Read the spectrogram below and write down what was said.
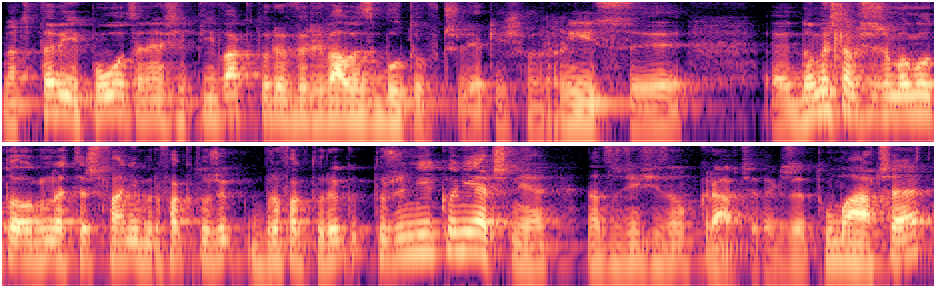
na 4,5 ocenia się piwa, które wyrywały z butów, czyli jakieś risy. E, Domyślam się, że mogą to oglądać też fani brofaktury, brofaktury którzy niekoniecznie na co dzień siedzą w krafcie, także tłumaczę.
